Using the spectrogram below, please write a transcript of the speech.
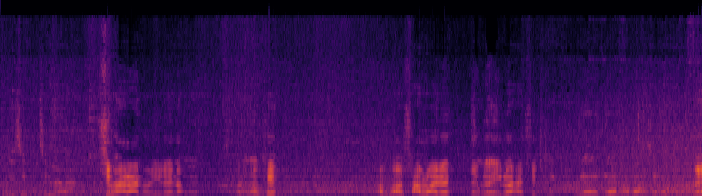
พอดีสิบสิบหาล้านสิบห้าล้านพอดีเลยเนาะโอเคเอาสามร้อยเลยยังเหลืออีกร้อยห้าสิบ อีกเดือนเดือนหาล้านใช่ไหมแม่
